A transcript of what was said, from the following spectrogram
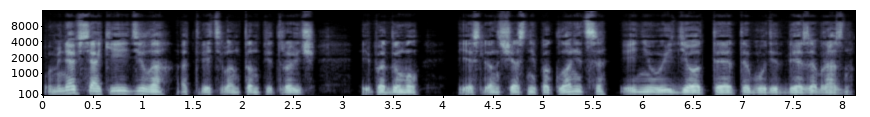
у меня всякие дела, — ответил Антон Петрович и подумал, если он сейчас не поклонится и не уйдет, это будет безобразно.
